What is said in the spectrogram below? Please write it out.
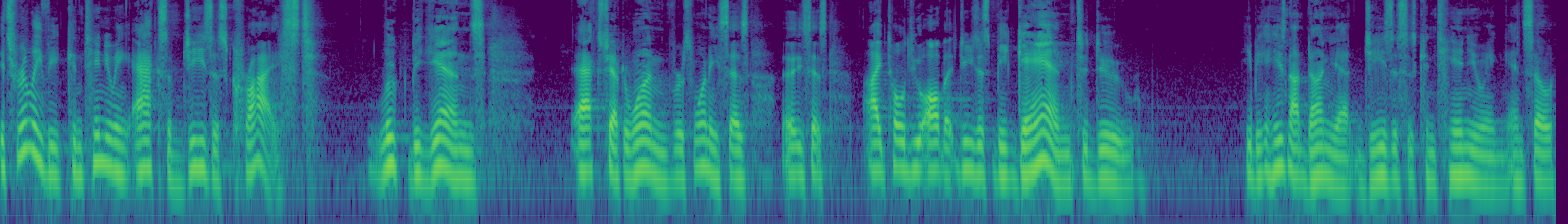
it's really the continuing acts of Jesus Christ. Luke begins Acts chapter 1, verse 1. He says, he says, I told you all that Jesus began to do. He he's not done yet. Jesus is continuing. And so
